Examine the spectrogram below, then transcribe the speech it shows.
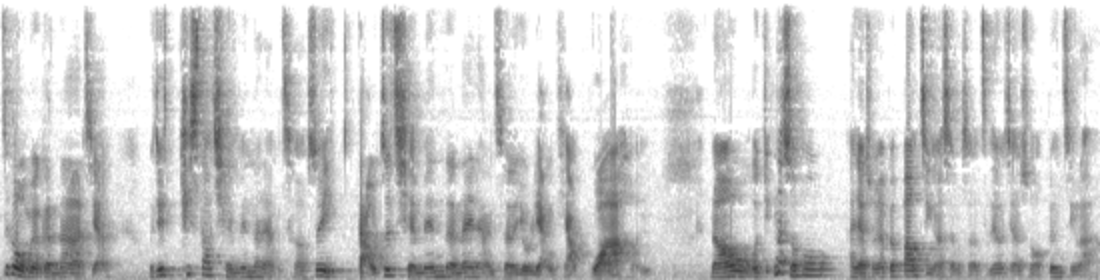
这个我没有跟大家讲，我就 kiss 到前面那辆车，所以导致前面的那辆车有两条刮痕。然后我就那时候他讲说要不要报警啊什么什么之类，我讲说不用紧啦，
